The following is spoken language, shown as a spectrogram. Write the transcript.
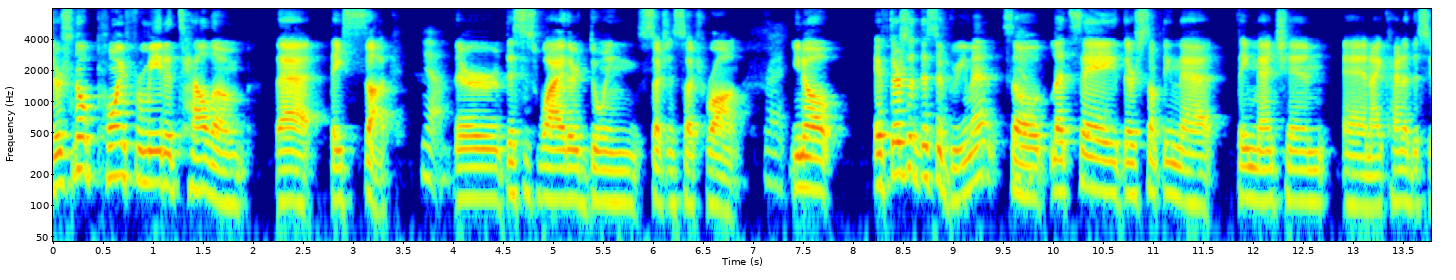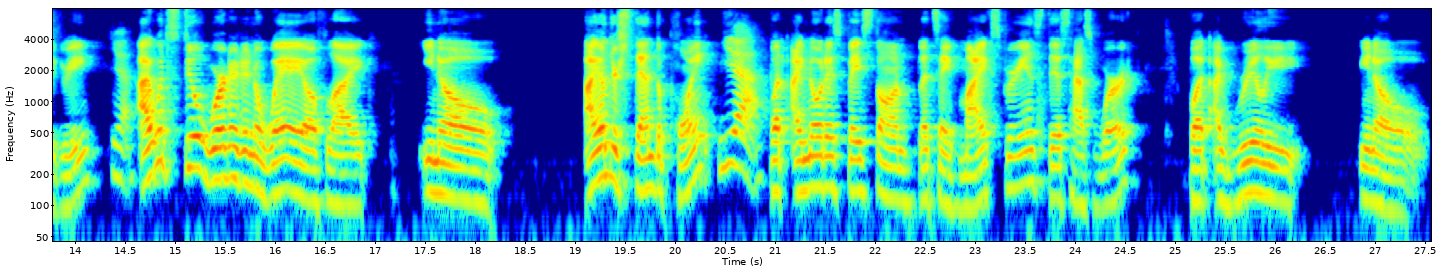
There's no point for me to tell them that they suck. Yeah. They're this is why they're doing such and such wrong. Right. You know, if there's a disagreement, so let's say there's something that they mention and I kind of disagree, Yeah. I would still word it in a way of like, you know, I understand the point, Yeah. but I notice based on, let's say, my experience, this has worked, but I really, you know,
